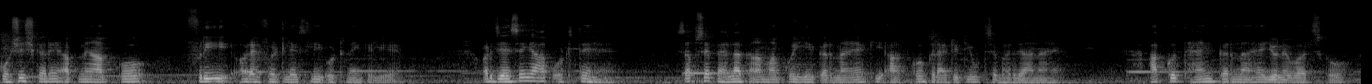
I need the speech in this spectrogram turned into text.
कोशिश करें अपने आप को फ्री और एफर्टलेसली उठने के लिए। और जैसे ही आप उठते हैं, सबसे पहला काम आपको ये करना है कि आपको ग्रैटिट्यूड से भर जाना है। आपको थैंक करना है यूनिवर्स को।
